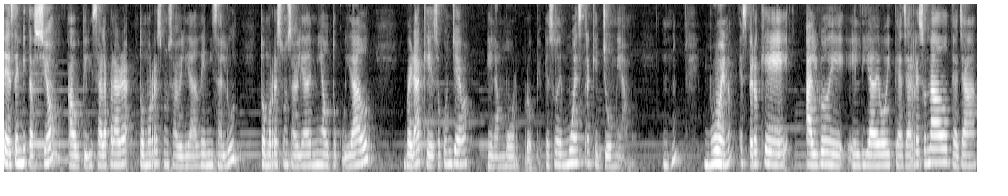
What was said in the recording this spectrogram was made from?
esta invitación a utilizar la palabra tomo responsabilidad de mi salud, tomo responsabilidad de mi autocuidado, verá que eso conlleva el amor propio. Eso demuestra que yo me amo. Bueno, espero que algo de el día de hoy te haya resonado, te haya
